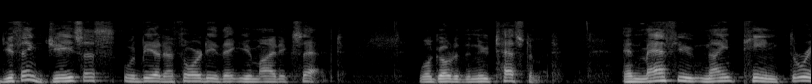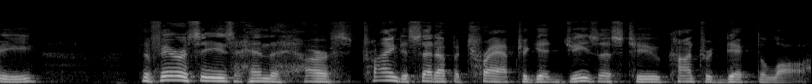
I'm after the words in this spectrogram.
Do you think Jesus would be an authority that you might accept? We'll go to the New Testament. In Matthew 19:3, the Pharisees and are trying to set up a trap to get Jesus to contradict the law.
